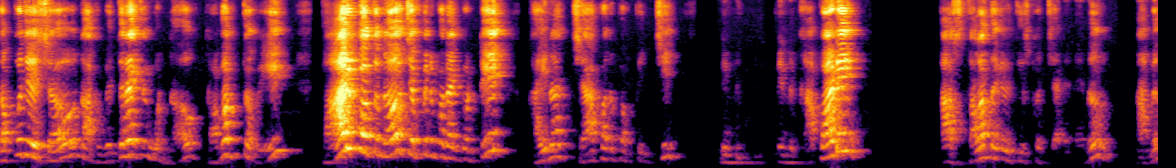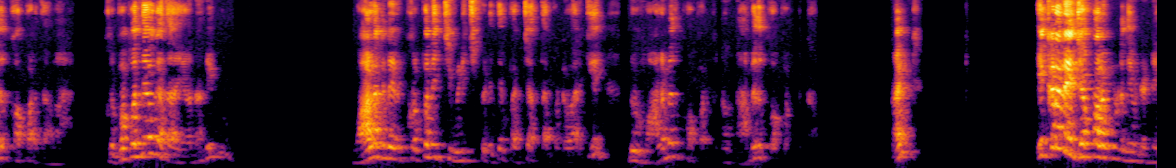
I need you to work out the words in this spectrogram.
తప్పు చేశావు నాకు వ్యతిరేకంగా ఉన్నావు ప్రవక్తవి పారిపోతున్నావు చెప్పిన పని అయినా చేపను పంపించి నిన్ను నిన్ను కాపాడి ఆ స్థలం దగ్గరికి తీసుకొచ్చాను నేను. నా మీద కోపడతావా? కృప పొందేవు కదా యోనా నీవు వాళ్ళకి నేను కృపనిచ్చి విడిచిపెడితే పశ్చాత్తాపడ్డ వారికి నువ్వు వాళ్ళ మీద కోపడుతున్నావు నా మీద కోపడుతున్నావు. రైట్ ఇక్కడ నేను చెప్పాలనుకుంటుంది ఏమిటంటే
